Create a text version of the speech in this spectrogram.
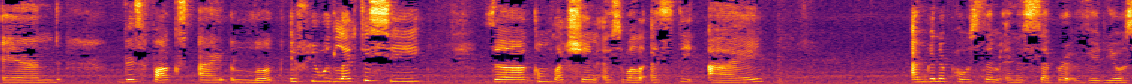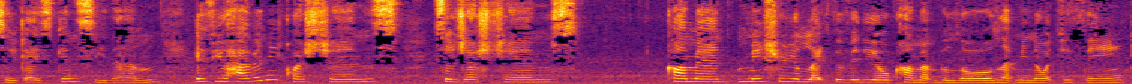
and this fox eye look. If you would like to see the complexion as well as the eye, I'm gonna post them in a separate video so you guys can see them. If you have any questions, suggestions, comment, make sure you like the video, comment below, let me know what you think.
